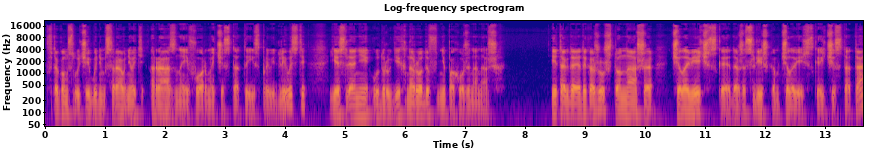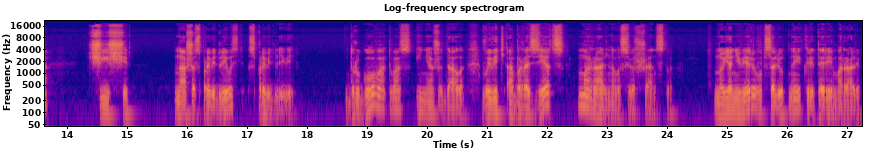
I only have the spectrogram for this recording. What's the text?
В таком случае будем сравнивать разные формы чистоты и справедливости, если они у других народов не похожи на наших. И тогда я докажу, что наша человеческая, даже слишком человеческая чистота чище, наша справедливость справедливей. Другого от вас и не ожидала. Вы ведь образец морального совершенства но я не верю в абсолютные критерии морали.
